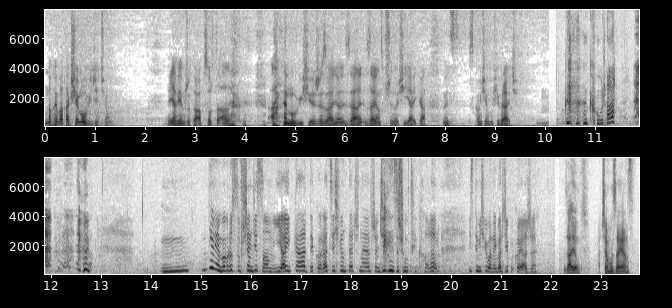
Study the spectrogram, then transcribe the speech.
No chyba tak się mówi dzieciom. Ja wiem, że to absurd, ale, ale mówi się, że zają, za, zając przynosi jajka, więc skąd się musi brać? Kura? Mm, nie wiem, po prostu wszędzie są jajka, dekoracje świąteczne, wszędzie jest żółty kolor i z tym mi się chyba najbardziej kojarzy. Zając. A czemu zając?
